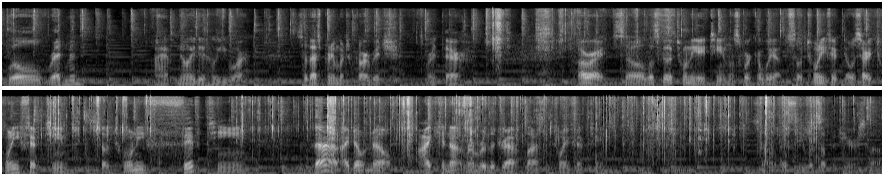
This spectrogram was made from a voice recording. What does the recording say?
Will Redmond, I have no idea who you are. So that's pretty much garbage right there. All right, so let's go to 2018. Let's work our way up. So 2015, oh, sorry, 2015. So 2015, that I don't know. I cannot remember the draft class in 2015. So we'll see what's up in here. So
